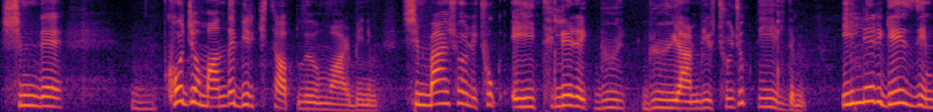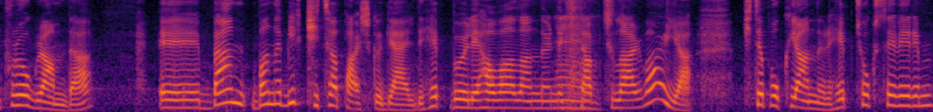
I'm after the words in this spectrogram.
Şimdi kocaman da bir kitaplığım var benim. Şimdi ben şöyle çok eğitilerek büyü- büyüyen bir çocuk değildim. İlleri gezdiğim programda e, ben bana bir kitap aşkı geldi. Hep böyle havaalanlarında kitapçılar var ya. Kitap okuyanları hep çok severim.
